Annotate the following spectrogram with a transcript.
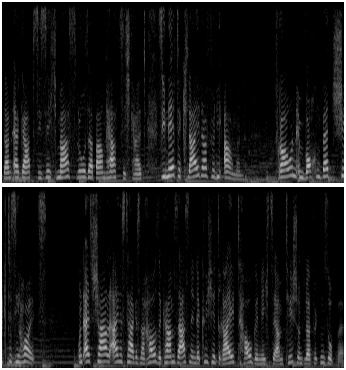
Dann ergab sie sich maßloser Barmherzigkeit. Sie nähte Kleider für die Armen. Frauen im Wochenbett schickte sie Holz. Und als Charles eines Tages nach Hause kam, saßen in der Küche drei Taugenichtse am Tisch und löffelten Suppe.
